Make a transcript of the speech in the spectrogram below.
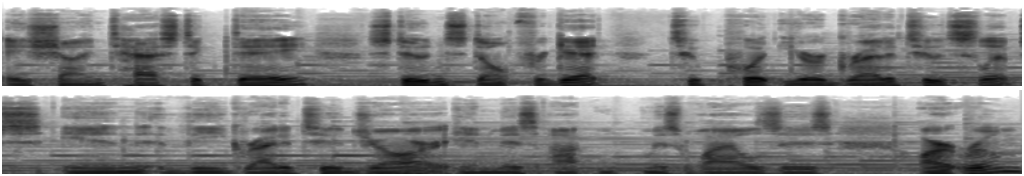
a shintastic day. Students, don't forget to put your gratitude slips in the gratitude jar in Ms. O-. Wiles's art room.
